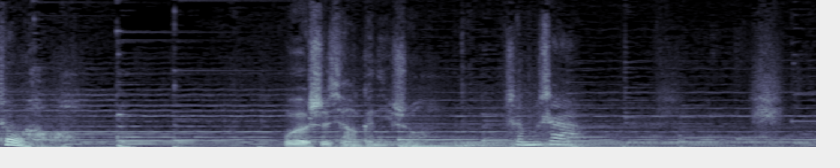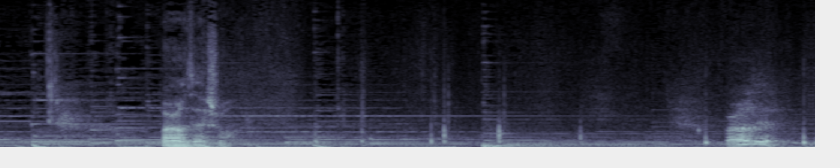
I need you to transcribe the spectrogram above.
正好，我有事情要跟你说，什么事儿？晚上再说。晚上见。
